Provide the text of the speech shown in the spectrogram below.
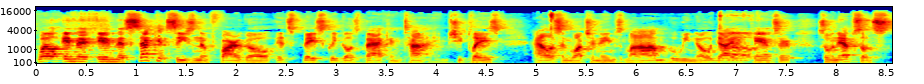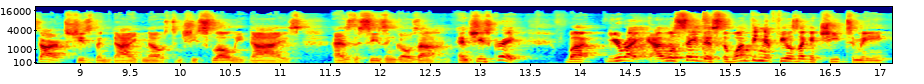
Well, in the in the second season of Fargo, it's basically goes back in time. She plays Allison what's her name's mom, who we know died Oh, of okay. cancer. So when the episode starts, she's been diagnosed and she slowly dies as the season goes on. And she's great. But you're right. I will say this, the one thing that feels like a cheat to me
